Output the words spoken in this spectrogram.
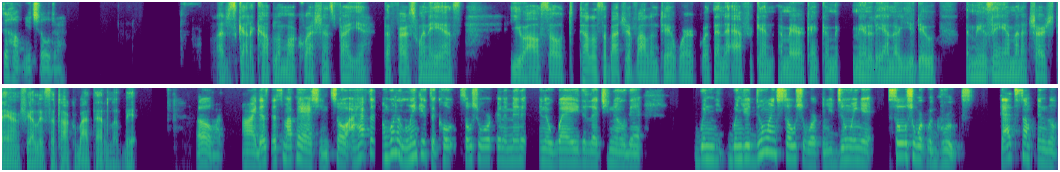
to help your children. I just got a couple of more questions for you. The first one is you also tell us about your volunteer work within the African American community. I know you do the museum and a church there in Philly. So talk about that a little bit. Oh, all right. That's that's my passion. So I have to. I'm going to link it to co- social work in a minute in a way to let you know that when when you're doing social work and you're doing it social work with groups, that's something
